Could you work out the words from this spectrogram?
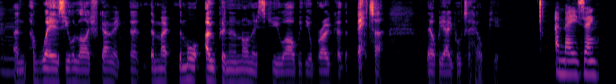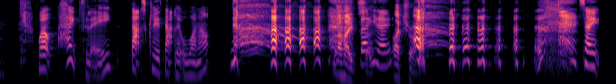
Mm. and, and where's your life going the the, mo- the more open and honest you are with your broker the better they'll be able to help you Amazing. Well, hopefully that's cleared that little one up. i hope but, so You know, i try so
